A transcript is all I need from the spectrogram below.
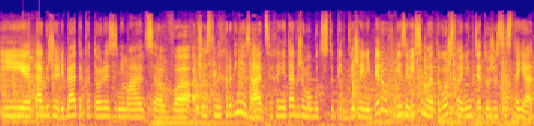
И также ребята, которые занимаются в общественных организациях, они также могут вступить в движение первых, независимо от того, что они где-то уже состоят.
